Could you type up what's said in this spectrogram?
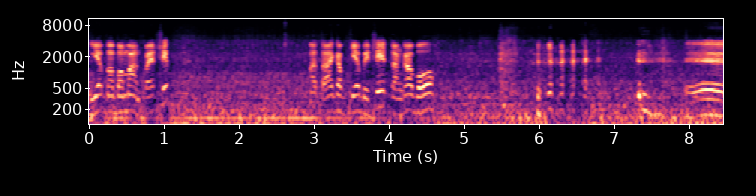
เยียบมาประมาณแปดสิบมาตายกับเกียบิดเซตต่างก้าวโบเออ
